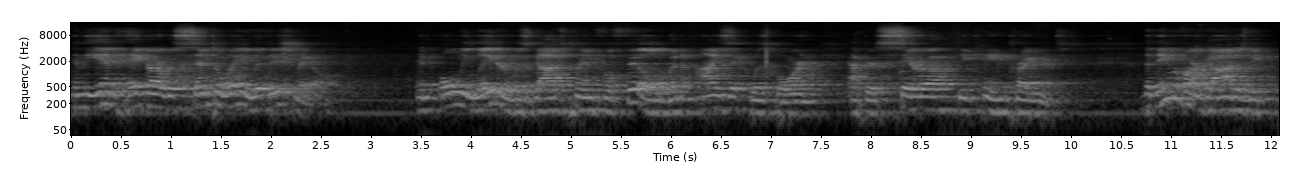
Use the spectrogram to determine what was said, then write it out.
In the end, Hagar was sent away with Ishmael. And only later was God's plan fulfilled when Isaac was born after Sarah became pregnant. The name of our God, as we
